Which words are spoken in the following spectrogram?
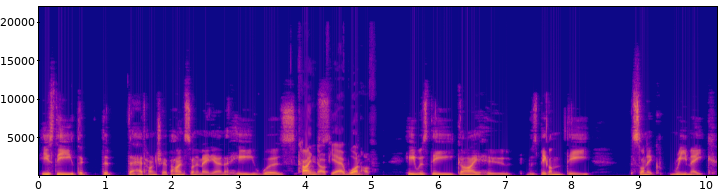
He's the the the, the head honcho behind Sonic Mania, and he was Kind of, yeah, one of. he was the guy who was big on the Sonic remake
